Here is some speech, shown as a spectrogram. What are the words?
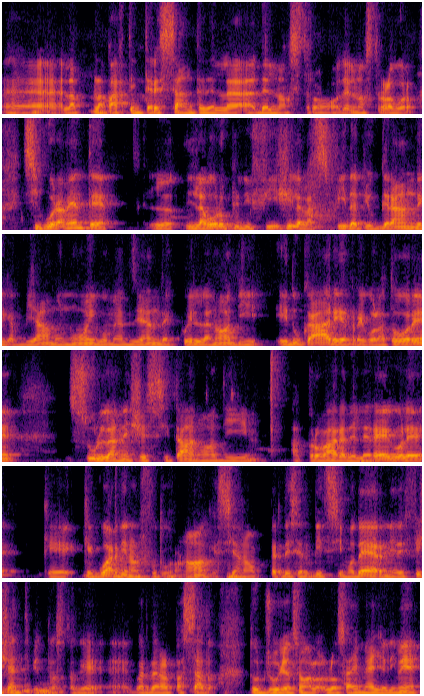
è eh, la, la, parte interessante del, del, nostro, del, nostro, lavoro. Sicuramente il, il, lavoro più difficile, la sfida più grande che abbiamo noi come azienda è quella no, di educare il regolatore sulla necessità no, di approvare delle regole che, che, guardino al futuro, no? che siano per dei servizi moderni ed efficienti piuttosto che eh, guardare al passato. Tu Giulio, insomma, lo, lo, sai meglio di me,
